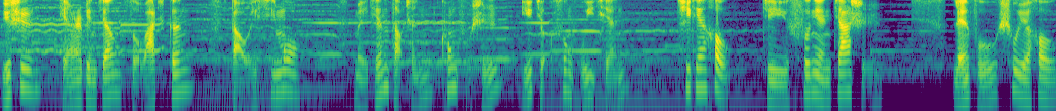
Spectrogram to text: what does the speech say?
于是田儿便将所挖之根捣为细末，每天早晨空腹时以酒送服一钱，七天后即思念家时，连服数月后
